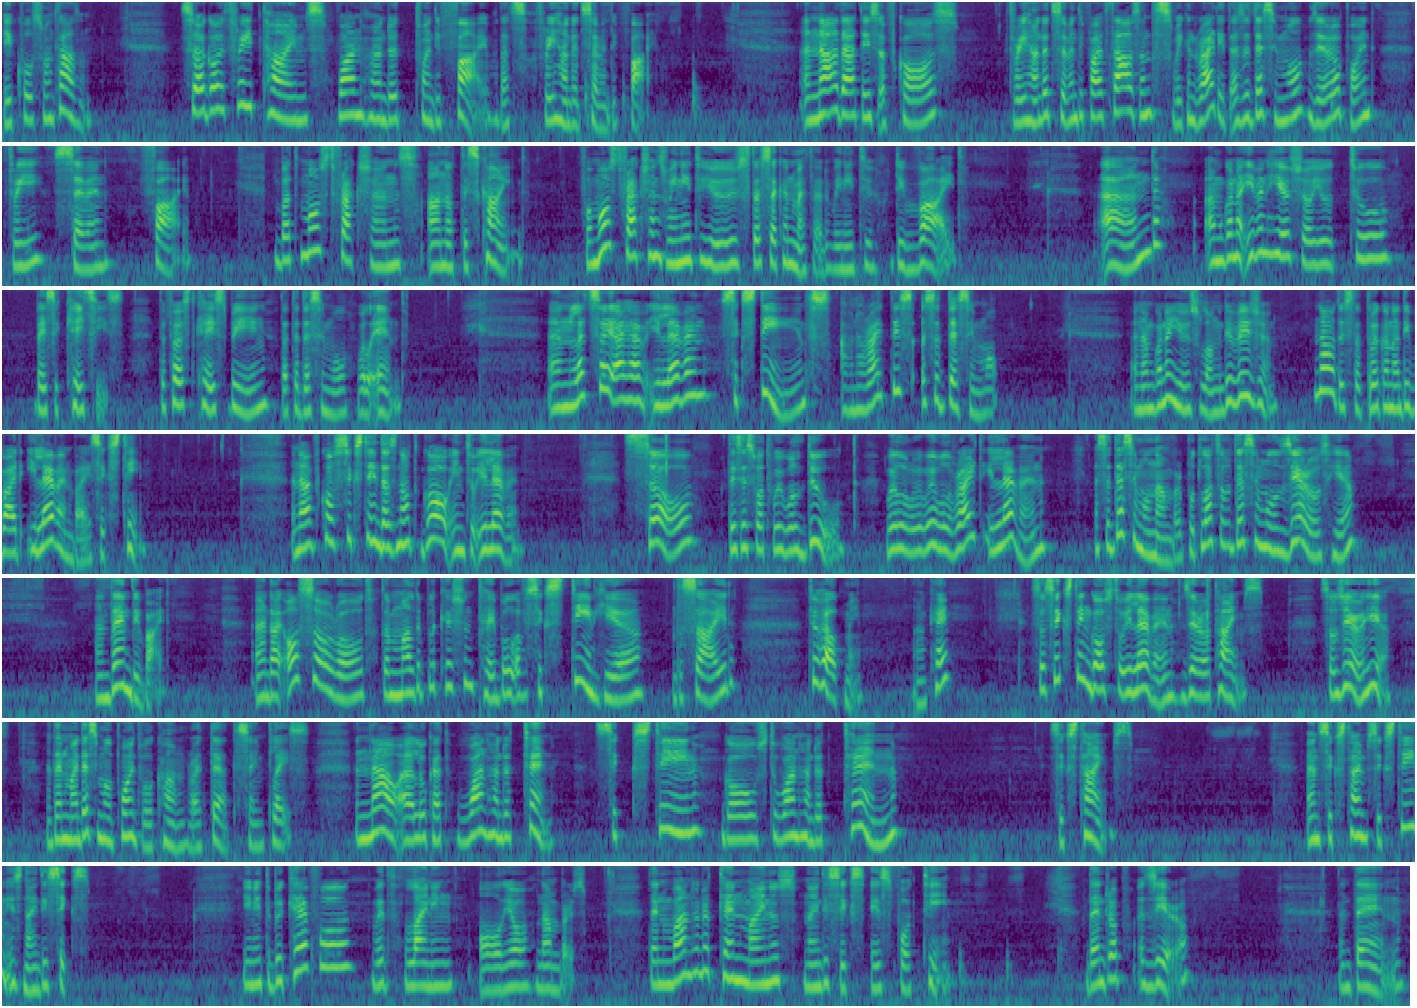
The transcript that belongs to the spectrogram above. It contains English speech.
equals 1000. So I go 3 times 125, that's 375. And now that is, of course, 375 thousandths. We can write it as a decimal, 0.375. But most fractions are not this kind. For most fractions, we need to use the second method. We need to divide. And I'm going to even here show you two basic cases. The first case being that the decimal will end. And let's say I have 11 sixteenths. I'm going to write this as a decimal. And I'm going to use long division. Notice that we're going to divide 11 by 16. And now, of course, 16 does not go into 11. So this is what we will do. We'll, we will write 11 as a decimal number, put lots of decimal zeros here, and then divide. And I also wrote the multiplication table of 16 here the side to help me. Okay? So 16 goes to 11 zero times. So 0 here. And then my decimal point will come right there at the same place. And now I look at 110. 16 goes to 110 six times. And 6 times 16 is 96. You need to be careful with lining all your numbers. Then 110 minus 96 is 14. Then drop a 0. And then,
